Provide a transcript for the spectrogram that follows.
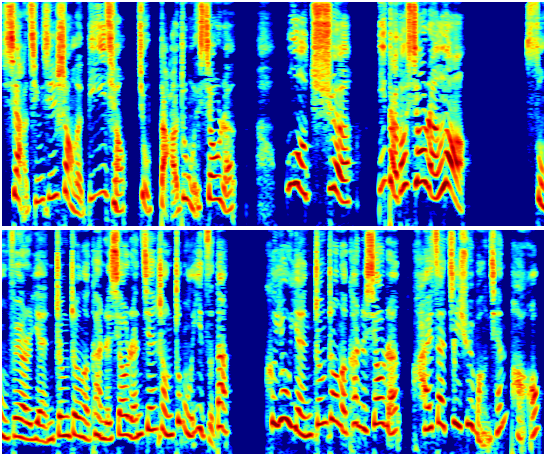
夏清新上来第一枪就打中了萧然。我去！你打到萧然了，宋菲儿眼睁睁的看着萧然肩上中了一子弹，可又眼睁睁的看着萧然还在继续往前跑。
